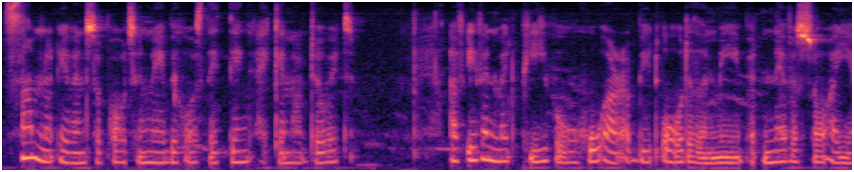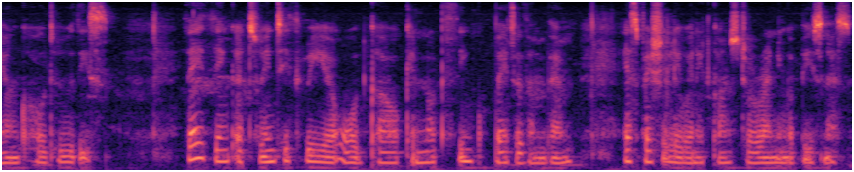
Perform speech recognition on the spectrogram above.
some not even supporting me because they think I cannot do it. I've even met people who are a bit older than me but never saw a young girl do this. They think a 23 year old girl cannot think better than them, especially when it comes to running a business.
